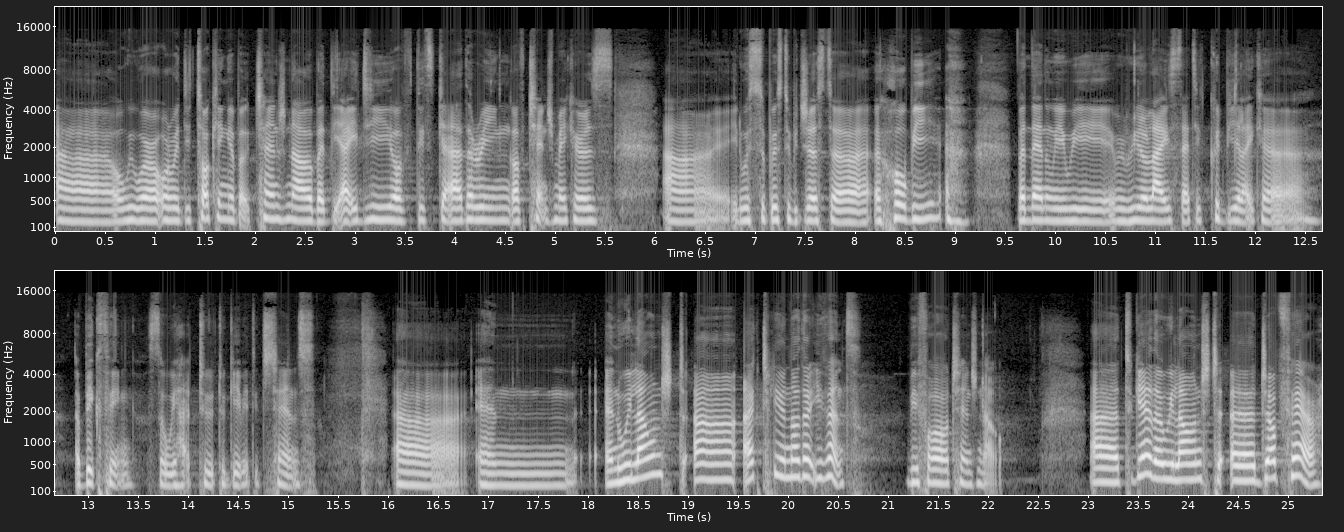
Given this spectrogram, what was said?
Uh, we were already talking about change now, about the idea of this gathering of change makers. Uh, it was supposed to be just a, a hobby, but then we, we, realized that it could be like a, a big thing. So we had to, to give it a chance. Uh, and, and we launched uh, actually another event before Change Now. Uh, together, we launched a job fair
